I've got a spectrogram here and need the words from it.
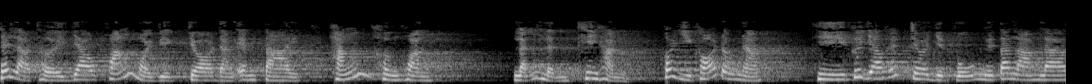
Thế là thời giao khoáng mọi việc cho đàn em tài, hắn hân hoan, lãnh lệnh thi hành, có gì khó đâu nào, thì cứ giao hết cho dịch vụ người ta làm là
